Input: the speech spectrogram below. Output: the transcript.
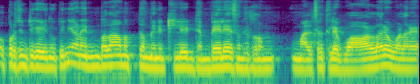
ഓപ്പർച്യൂണിറ്റി കഴിയുന്നു. പിന്നെയാണ് എൺപതാമത്തെ മിനിറ്റിൽ ഡെമ്പേലയെ സംബന്ധിച്ചിടത്തോളം മത്സരത്തിലെ വളരെ വളരെ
